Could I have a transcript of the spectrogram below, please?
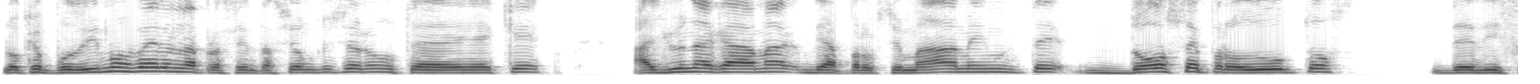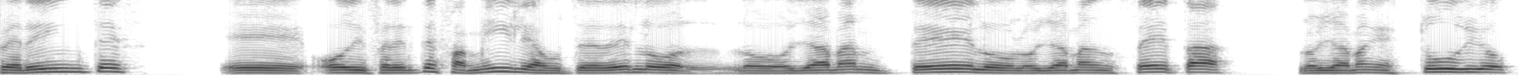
lo que pudimos ver en la presentación que hicieron ustedes es que hay una gama de aproximadamente 12 productos de diferentes eh, o diferentes familias. Ustedes lo, lo llaman T, lo, lo llaman Z, lo llaman estudio.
